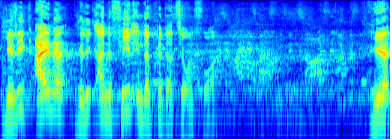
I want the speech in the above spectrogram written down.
hier liegt, eine, hier liegt eine Fehlinterpretation vor. Hier,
